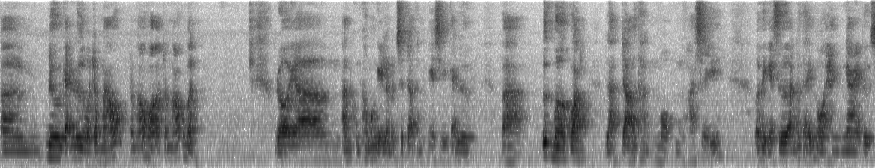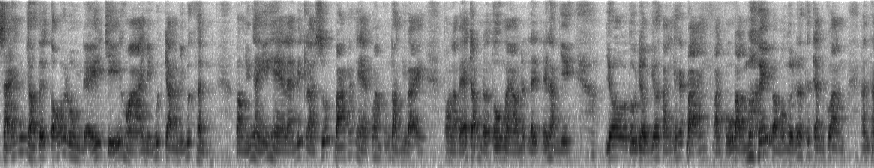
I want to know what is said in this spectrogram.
à, đưa cải lương vào trong máu trong máu trong máu của mình. Rồi à, anh cũng không có nghĩ là mình sẽ trở thành một nghệ sĩ cải lương. Và ước mơ của anh là trở thành một họa sĩ bởi vì ngày xưa anh có thể ngồi hàng ngày từ sáng cho tới tối luôn để chỉ họa những bức tranh những bức hình. Vào những ngày nghỉ hè là em biết là suốt 3 tháng hè của anh cũng toàn như vậy. Toàn là vẽ tranh rồi tô màu để, để làm gì? Vô tụi trường vô tặng cho các bạn bạn cũ bạn mới và mọi người rất là thích tranh của anh. Anh ta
